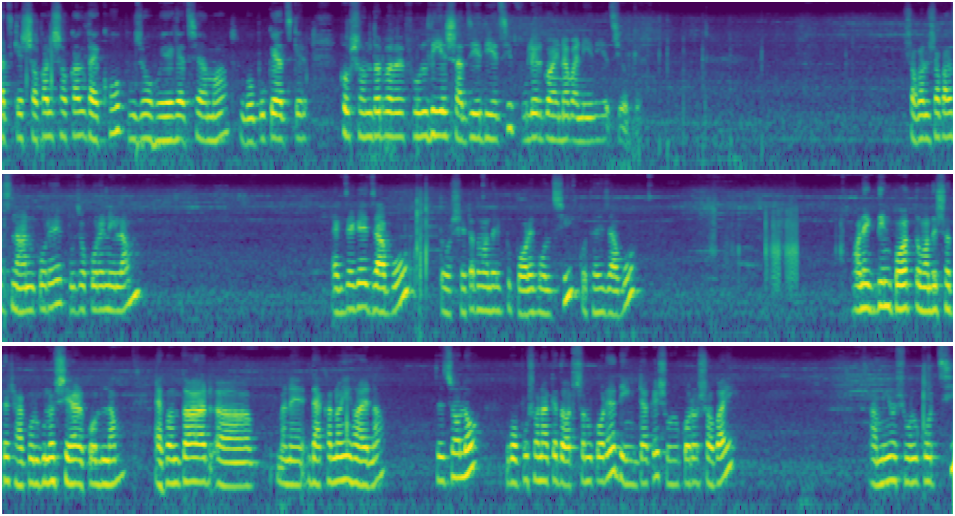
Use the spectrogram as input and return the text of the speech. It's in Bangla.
আজকে সকাল সকাল দেখো, পুজো হয়ে গেছে আমার। গপুকে আজকে খুব সুন্দরভাবে ফুল দিয়ে সাজিয়ে দিয়েছি, ফুলের গয়না বানিয়ে দিয়েছি ওকে। সকাল সকাল স্নান করে পুজো করে নিলাম। এক জায়গায় যাব, তো সেটা তোমাদের একটু পরে বলছি, কোথায় যাব। অনেক দিন পর তোমাদের সাথে ঠাকুরগুলো শেয়ার করলাম। এখন তো আর মানে দেখানোই হয় না। তো চলো, গোপু সোনাকে দর্শন করে দিনটাকে শুরু করো সবাই। আমিও শুরু করছি।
